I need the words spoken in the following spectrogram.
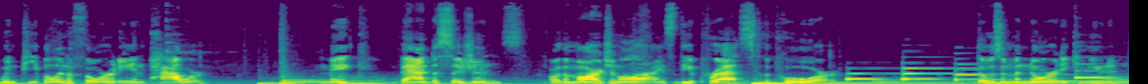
when people in authority and power make bad decisions, are the marginalized, the oppressed, the poor, those in minority communities.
